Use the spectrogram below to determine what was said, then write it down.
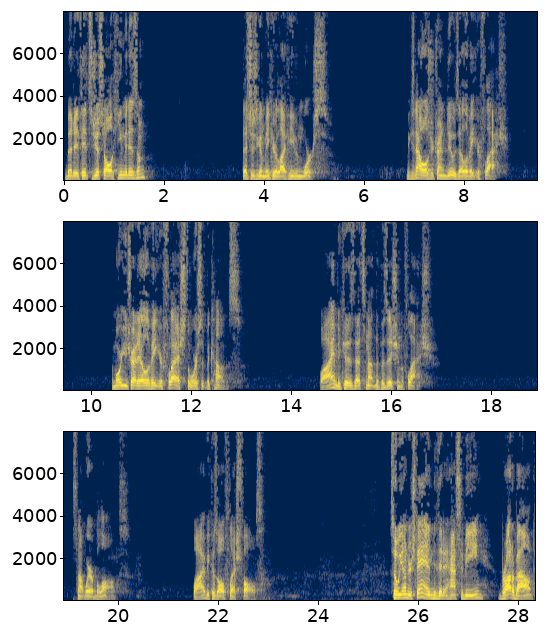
But if it's just all humanism, that's just going to make your life even worse. Because now all you're trying to do is elevate your flesh. The more you try to elevate your flesh, the worse it becomes. Why? Because that's not the position of flesh. It's not where it belongs. Why? Because all flesh falls. So we understand that it has to be brought about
